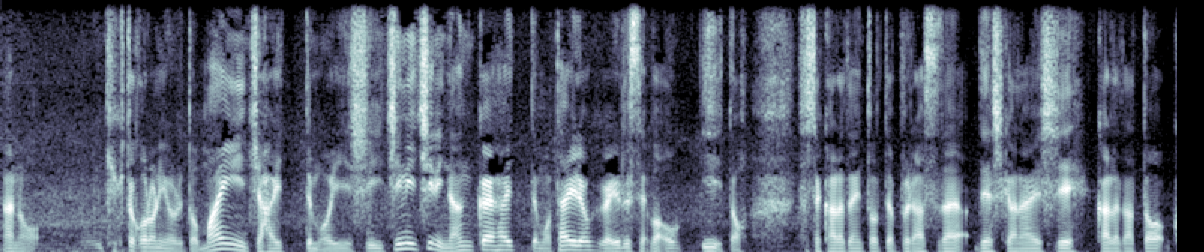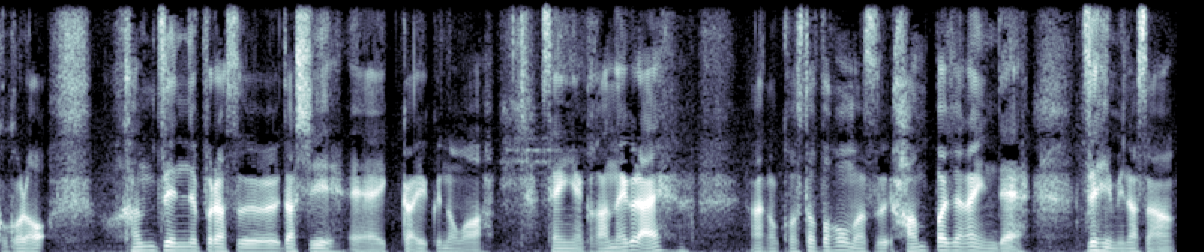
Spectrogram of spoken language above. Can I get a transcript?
あの、聞くところによると毎日入ってもいいし1日に何回入っても体力が許せばいいとそして体にとってはプラスでしかないし体と心完全にプラスだし、えー、1回行くのは1000円かかんないぐらいあのコストパフォーマンス半端じゃないんでぜひ皆さん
